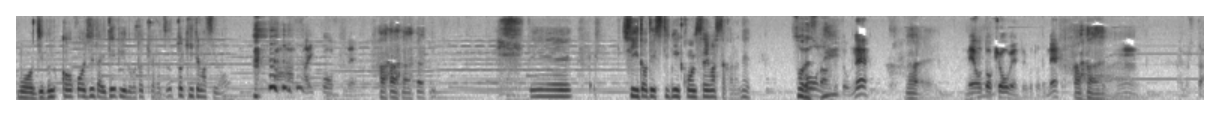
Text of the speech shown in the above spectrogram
もう自分高校時代デビューの時からずっと聞いてますよ。ああ、最高っすね。はい。で、シードディスティニー婚しちゃいましたからね。そうですなんでね。すよね。はい。夫婦共演ということでね。はうん。はいありました。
